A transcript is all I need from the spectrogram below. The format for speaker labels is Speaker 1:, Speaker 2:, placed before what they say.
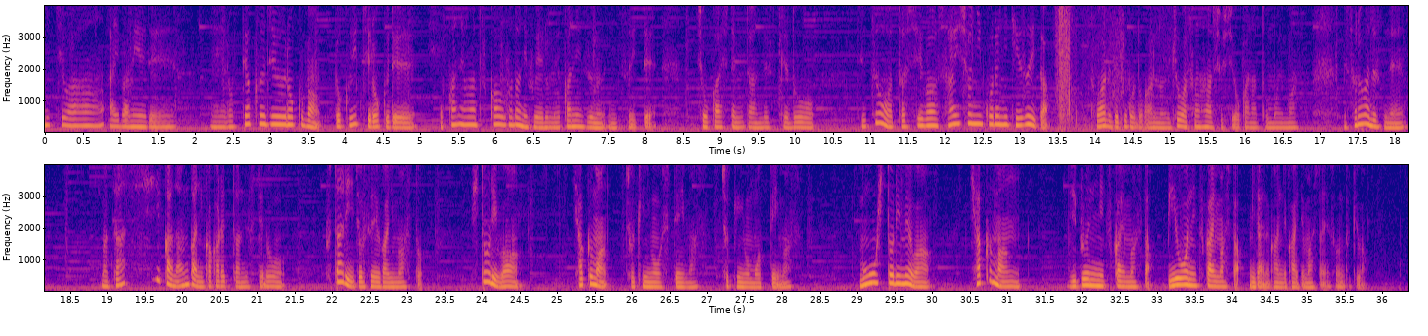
Speaker 1: んにちは、相葉美優です、えー、616番616でお金は使うほどに増えるメカニズムについて紹介してみたんですけど実は私が最初にこれに気づいたとある出来事があるので今日はその話をしようかなと思います。それはですね、まあ、雑誌かなんかに書かれてたんですけど2人女性がいますと。1人は100万貯金をしています。貯金を持っています。もう一人目は100万自分に使いました。美容に使いました。みたいな感じで書いてましたねその時は。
